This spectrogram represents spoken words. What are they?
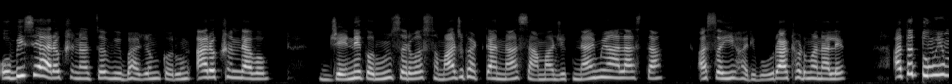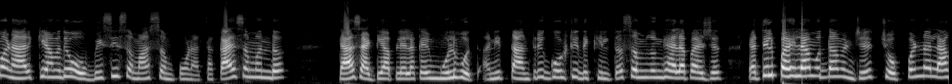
ओबीसी आरक्षणाचं विभाजन करून आरक्षण द्यावं. जेणेकरून सर्व समाज घटकांना सामाजिक न्याय मिळाला असता असंही हरिभाऊ राठोड म्हणाले. आता तुम्ही म्हणाल की यामध्ये ओबीसी समाज संपवण्याचा काय संबंध? त्यासाठी आपल्याला काही मूलभूत आणि तांत्रिक गोष्टी देखील तर समजून घ्यायला पाहिजेत. यातील पहिला मुद्दा म्हणजे चोपन्न लाख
